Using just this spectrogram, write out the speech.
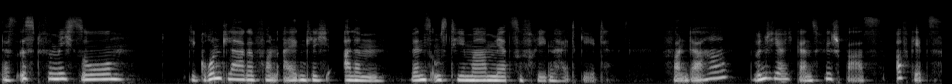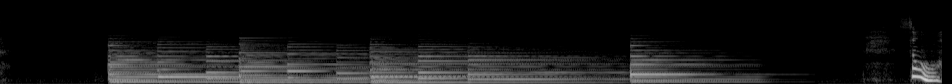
Das ist für mich so die Grundlage von eigentlich allem, wenn es ums Thema mehr Zufriedenheit geht. Von daher wünsche ich euch ganz viel Spaß. Auf geht's! So,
